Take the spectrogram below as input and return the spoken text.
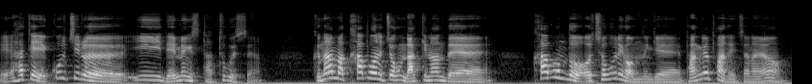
예, 하여튼 꼴찌를 이 4명이서 다투고 있어요. 그나마 Carbon이 조금 낫긴 한데 Carbon도 어처구니가 없는 게 방열판 있잖아요.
